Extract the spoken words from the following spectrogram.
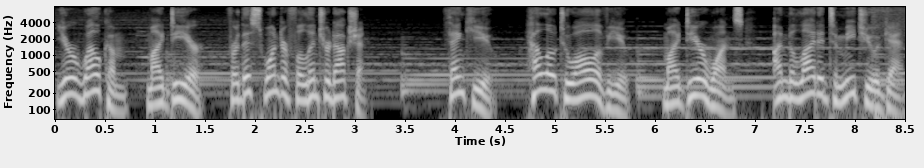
You're welcome, my dear, for this wonderful introduction. Thank you. Hello to all of you, my dear ones. I'm delighted to meet you again.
